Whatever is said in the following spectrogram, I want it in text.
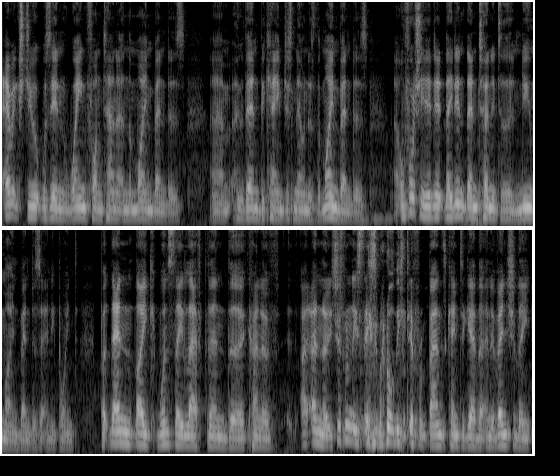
Eric Stewart was in Wayne Fontana and the Mindbenders um, who then became just known as the Mindbenders. Uh, unfortunately they, did, they didn't then turn into the new Mindbenders at any point. But then like once they left then the kind of I, I don't know it's just one of these things where all these different bands came together and eventually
